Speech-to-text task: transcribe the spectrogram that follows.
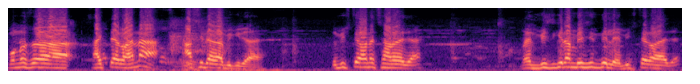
পনেরোশো ষাট টাকা হয় না আশি টাকা বিক্রি হয়। তো বিশ টাকা অনেক ছাড় হয়ে যায়। মানে বিশ গ্রাম বেশি দিলে বিশ টাকা হয়ে যায়।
